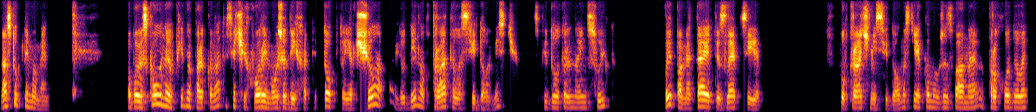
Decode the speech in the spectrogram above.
Наступний момент. Обов'язково необхідно переконатися, чи хворий може дихати. Тобто, якщо людина втратила свідомість з підозрою на інсульт, ви пам'ятаєте з лекції по втраченій свідомості, яку ми вже з вами проходили,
